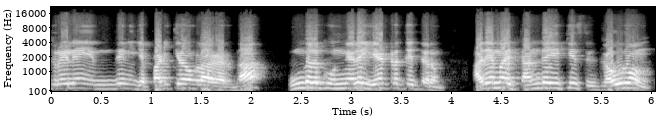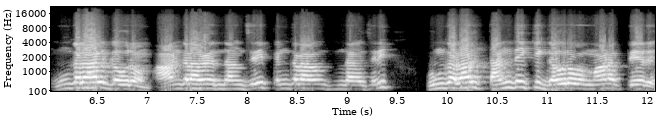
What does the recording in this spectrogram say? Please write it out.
துறையிலையும் இருந்து நீங்க படிக்கிறவங்களாக இருந்தா உங்களுக்கு உண்மையிலே ஏற்றத்தை தரும். அதே மாதிரி தந்தைக்கு கௌரவம் உங்களால் கௌரவம் ஆண்களாக இருந்தாலும் சரி பெண்களாக இருந்தாலும் சரி உங்களால் தந்தைக்கு கௌரவமான பேரு.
